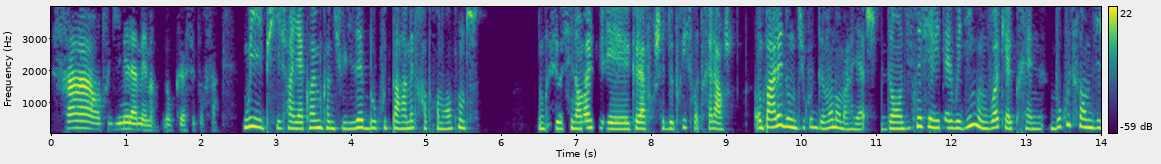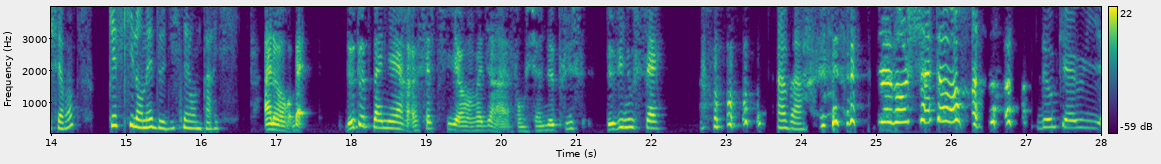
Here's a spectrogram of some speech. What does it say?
sera entre guillemets la même. Donc euh, c'est pour ça. Oui, et puis enfin il y a quand même, comme tu le disais, beaucoup de paramètres à prendre en compte. Donc c'est aussi normal que, les, que la fourchette de prix soit très large. On parlait donc du coup de demande en mariage. Dans Disney Fairy Tale Wedding, on voit qu'elles prennent beaucoup de formes différentes. Qu'est-ce qu'il en est de Disneyland Paris? Alors, ben, de toute manière, euh, celle qui, euh, on va dire, fonctionne le plus, devine où c'est Ah bah. Devant le château Donc oui,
